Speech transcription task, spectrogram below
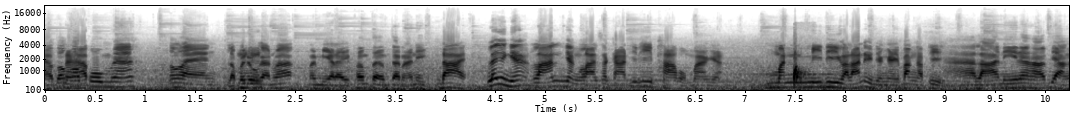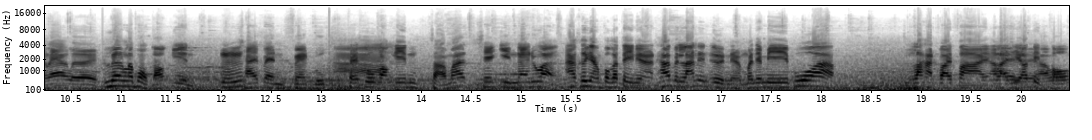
ครับ ต้องนะคครรัอบบคลุมนะต้องแรง เราไปดูกันว่ามันมีอะไรเพิ่มเติมจากนั้นอีก ได้ แล้วอย่างเงี้ยร้านอย่างลานสกาที่พี่พาผมมาเนี่ย มันมีดีกว่าร้านอื่นยังไงบ้างครับพี่ อ่าร้านนี้นะครับอย่างแรกเลย เรื่องระบบล็อกอินอืม ใช้เป็น Facebook อ่า Facebook Login สามารถเช็คอินได้ด้วย อะคืออย่างปกติเนี่ยถ้าเป็นร้านอื่นๆเนี่ยมันจะมีพวกรหัส Wi-Fi อะไรที่เขาติดโต๊ะ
